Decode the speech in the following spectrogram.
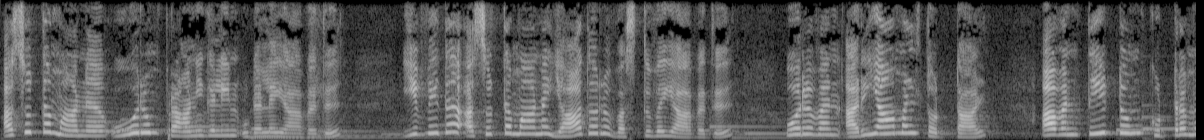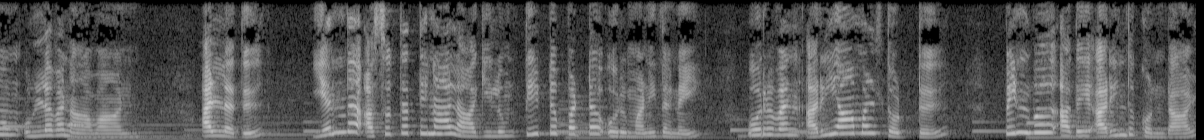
அசுத்தமான ஊரும் பிராணிகளின் உடலையாவது? இவ்வித அசுத்தமான யாதொரு வஸ்துவையாவது ஒருவன் அறியாமல் தொட்டால் அவன் தீட்டும் குற்றமும் உள்ளவனாவான். அல்லது எந்த அசுத்தத்தினால் ஆகிலும் தீட்டுப்பட்ட ஒரு மனிதனை ஒருவன் அறியாமல் தொட்டு பின்பு அதை அறிந்து கொண்டால்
